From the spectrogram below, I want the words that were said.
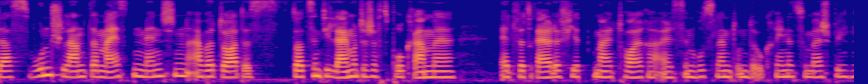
das Wunschland der meisten Menschen, aber dort, ist, dort sind die Leihmutterschaftsprogramme etwa drei oder viermal teurer als in Russland und der Ukraine zum Beispiel.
